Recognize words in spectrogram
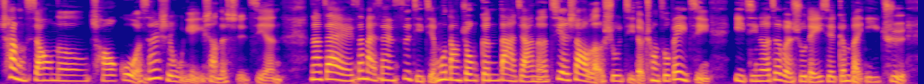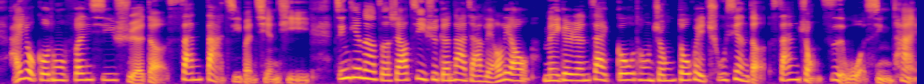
畅销呢，超过三十五年以上的时间。那在三百三十四集节目当中，跟大家呢介绍了书籍的创作背景，以及呢这本书的一些根本依据，还有沟通分析学的三大基本前提。今天呢，则是要继续跟大家聊聊每个人在沟通中都会出现的三种自我形态。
